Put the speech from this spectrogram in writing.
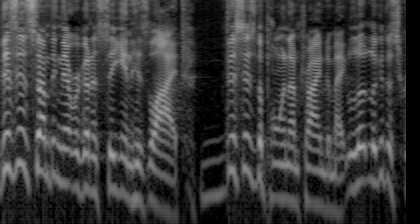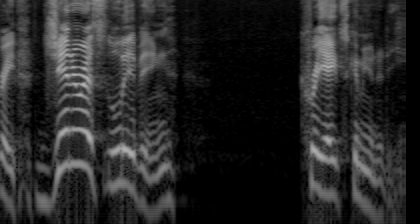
this is something that we're going to see in his life. This is the point I'm trying to make. Look, look at the screen. Generous living creates community.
